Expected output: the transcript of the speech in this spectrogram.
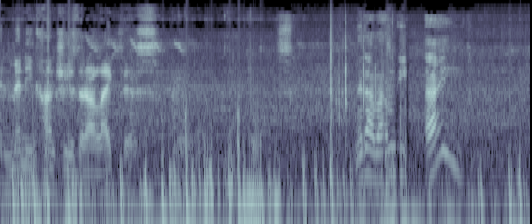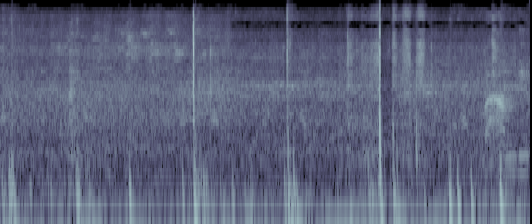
in many countries that are like this. Mira, Bambi. Ay. Bambi.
